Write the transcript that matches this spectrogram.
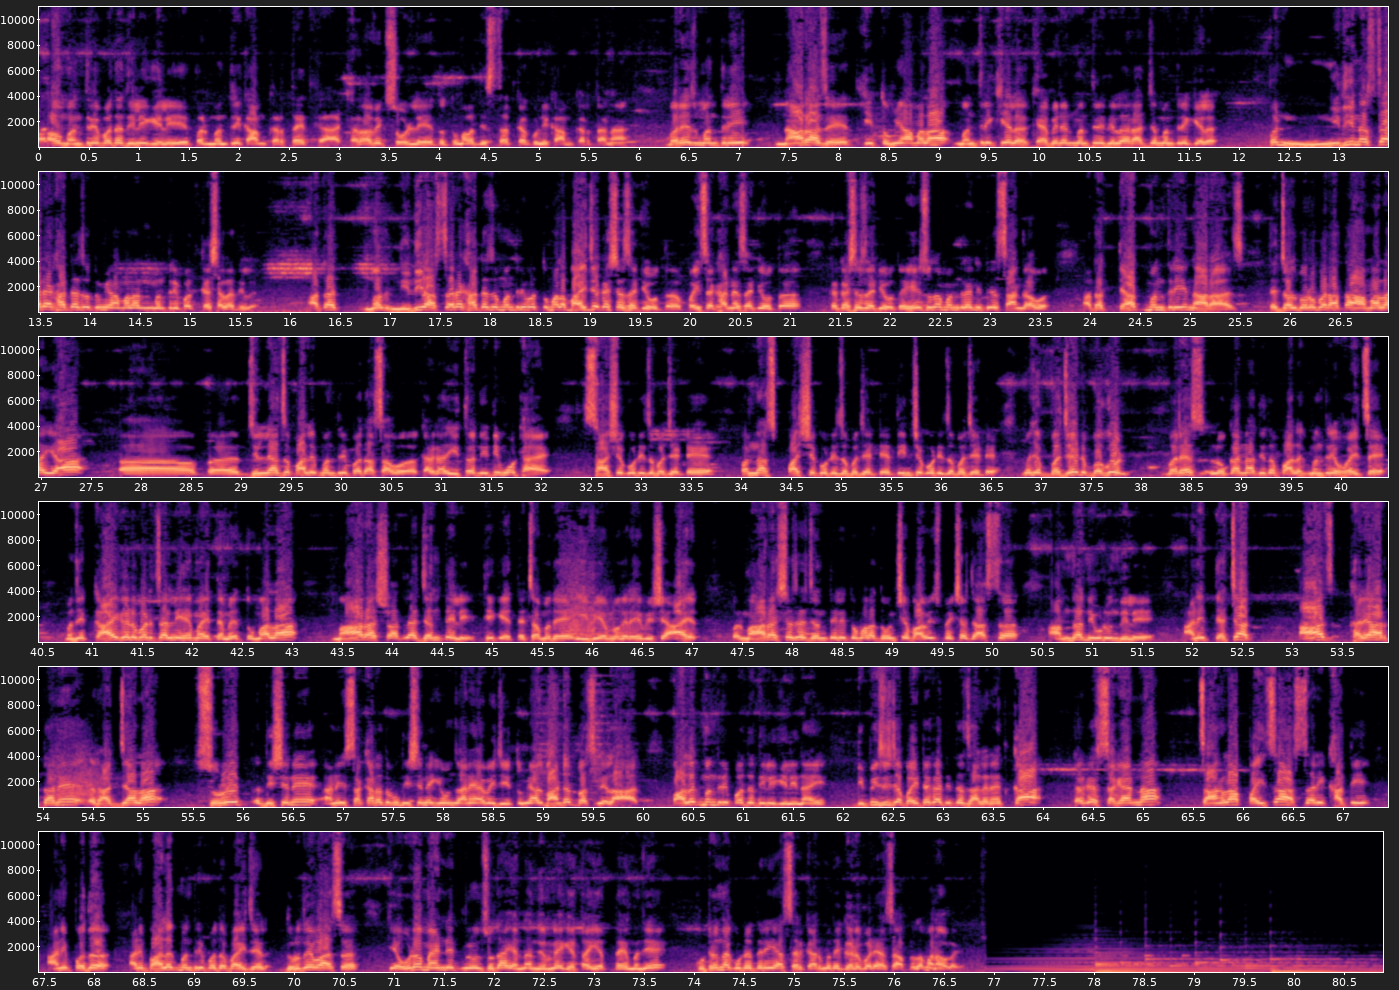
अहो मंत्रीपद दिली गेली पण मंत्री काम करतायत का? ठराविक सोडले तर तुम्हाला दिसतात का कुणी काम करताना? बरेच मंत्री नाराज आहेत की तुम्ही आम्हाला मंत्री केलं कॅबिनेट मंत्री दिलं राज्यमंत्री केलं पण निधी नसणाऱ्या खात्याचं तुम्ही आम्हाला मंत्रीपद कशाला दिलं? आता मग निधी असणाऱ्या खात्याचं मंत्रीपद तुम्हाला पाहिजे कशासाठी होतं? पैसे खाण्यासाठी होतं का कशासाठी होतं? हे सुद्धा मंत्र्यांनी ते सांगावं. आता त्यात मंत्री नाराज त्याच्याच बरोबर आता आम्हाला या जिल्ह्याचं पालकमंत्रीपद असावं. कारण का इथं निधी मोठा आहे. सहाशे कोटीचं बजेट आहे. पन्नास पाचशे कोटीचं बजेट आहे. तीनशे कोटीचं बजेट आहे. म्हणजे बजेट बघून बऱ्याच लोकांना तिथं पालकमंत्री व्हायचंय. म्हणजे काय गडबड चालली हे माहीत नाही. म्हणजे तुम्हाला महाराष्ट्रातल्या जनतेली ठीक आहे त्याच्यामध्ये ईव्हीएम वगैरे हे विषय आहेत. पण महाराष्ट्राच्या जनतेने तुम्हाला दोनशे बावीसपेक्षा जास्त आमदार निवडून दिले. आणि त्याच्यात आज खऱ्या अर्थाने राज्याला सुरळीत दिशेने आणि सकारात्मक दिशेने घेऊन जाण्याऐवजी तुम्ही आज भांडत बसलेला आहात. पालकमंत्री पद दिली गेली नाही. डीपीसीच्या बैठका तिथं झाल्या नाहीत. का? कारण का सगळ्यांना चांगला पैसा असणारी खाती आणि पद आणि पालकमंत्री पद पाहिजे. दुर्दैव असं की एवढं मॅन्डेट मिळून सुद्धा यांना निर्णय घेता येत नाही. म्हणजे कुठं ना कुठंतरी या सरकारमध्ये गडबड आहे असं आपल्याला म्हणावं लागेल.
